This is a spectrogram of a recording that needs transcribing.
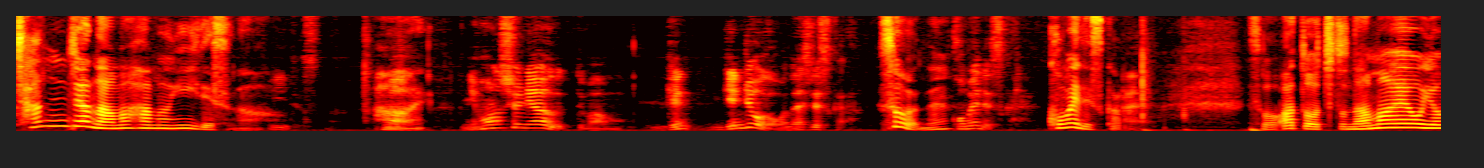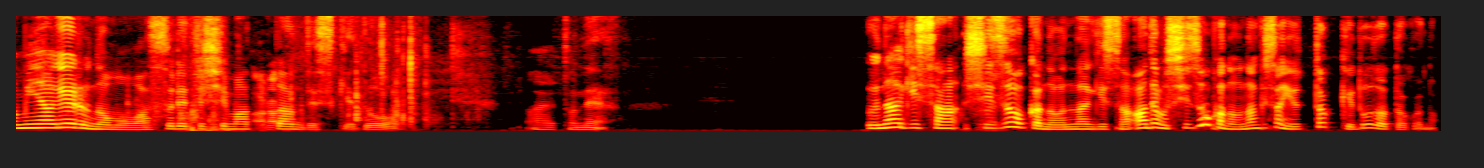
ちゃんじゃ生ハムいいですな。いいですねまあはい、日本酒に合うってまあ原原料が同じですから。そうよね。米ですから。米ですから。はい。そうあとちょっと名前を読み上げるのも忘れてしまったんですけどえっとねうなぎさん静岡のうなぎさんあでも静岡のうなぎさん言ったっけ？どうだったかな？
